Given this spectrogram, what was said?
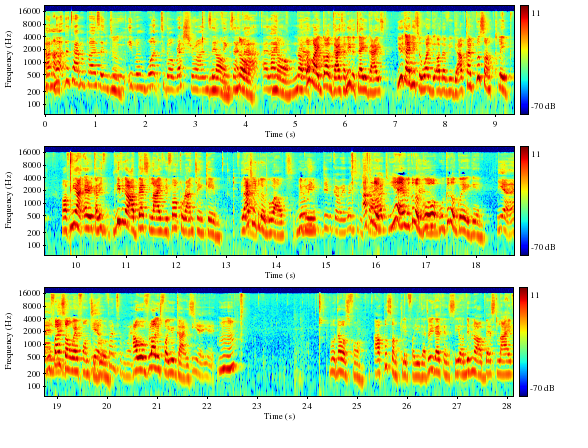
I'm not the type of person to Mm. even want to go restaurants and no, things like no, that. I like no, no. yeah. Oh my god, guys! I need to tell you guys. You guys need to watch the other video. I can put some clip of me and Erica live, living our best life before quarantine came. We're Yeah. actually gonna go out. Maybe. we, did we go? We went to the shard. yeah, we're gonna go. We're gonna go again. Yeah. We'll find then- somewhere fun to Yeah, go. we'll find somewhere. I will vlog it for you guys. Yeah, yeah. Mm-hmm. Oh, that was fun. I'll put some clip for you guys so you guys can see us living our best life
